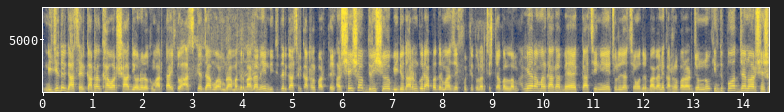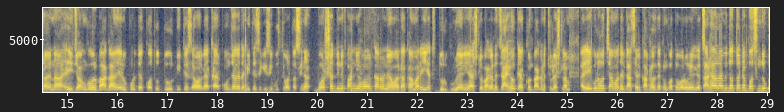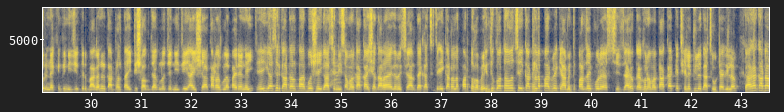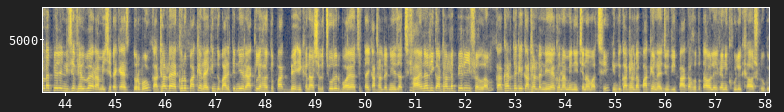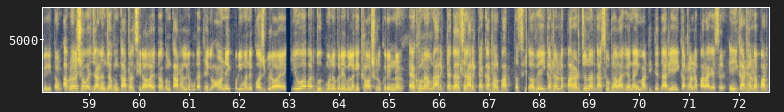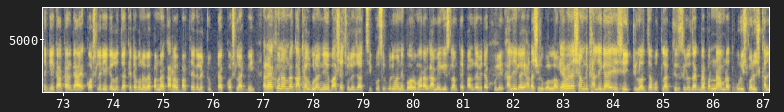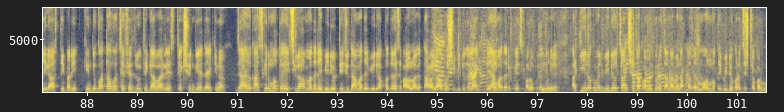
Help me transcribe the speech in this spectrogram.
নিজেদের গাছের কাঁঠাল খাওয়ার স্বাদই অন্যরকম। আর তাই তো আজকে যাব আমরা আমাদের বাগানে নিজেদের গাছের কাঁঠাল পাড়তে। আর সেই সব দৃশ্য, ভিডিও ধারণ করে আপনাদের মাঝে ফুটিয়ে তোলার চেষ্টা করলাম। আমি আর আমার কাকা ব্যাগ কাছে নিয়ে চলে যাচ্ছি আমাদের বাগানে কাঁঠাল পাড়ার জন্য। কিন্তু পথ যেন আর শেষ হয় না। এই জঙ্গল, বাগান, এর উপর দিয়ে কত দূর নিতেছে আমার কাকা। আর কোন জায়গাতে নিতেছে কিছু বুঝতে পারতাছি না। বর্ষার দিনে পানি হওয়ার কারণে আমার কাকা আমার এই এত দূর ঘুরে নিয়ে আসলো বাগানে। যাই হোক, এখন বাগানে চলে আসলাম। আর এইগুলো হচ্ছে আমাদের গাছের কাঁঠাল। দেখুন কত বড় হয়ে গেছে। কাঁঠাল আমি ততটা পছন্দ করি না, কিন্তু নিজেদের বাগানের কাঁঠাল, তাই একটি শখ জাগলো যে নিজেই আইসা কাঁঠালগুলা পাইরে নেই। যেই গাছের কাঁঠাল পারব, সেই গাছের নিচে আমার কাকা আইসা দাঁড়ায় রয়েছে আর দেখাচ্ছে যে এই কাঁঠালটা পারতে হবে। কিন্তু কথা হচ্ছে, এই কাঁঠালটা পারবে কি? আমি তো পাঞ্জাবি পরে আসছি। যাই হোক, এখন আমার কাকাকে ঠেলে ঠুলে গাছে উঠে দিলাম। কাকা কাঁঠালটা পেরে নিচে ফেলবে আর আমি সেটাকে ধরবো। কাঁঠালটা এখনও পাকে নাই, কিন্তু বাড়িতে নিয়ে রাখলে হয়তো পাকবে। এখানে আসলে চোরের ভয় আছে, তাই কাঁঠালটা নিয়ে যাচ্ছে। ফাইনালি কাঁঠালটা পেরেই ফেললাম। কাকার থেকে কাঁঠালটা নিয়ে এখন আমি নিচে নামাচ্ছি। কিন্তু কাঁঠালটা পাকে নাই। যদি পাকা হতো তাহলে এখানে খুলে খাওয়া শুরু করে দিতাম। আপনারা সবাই জানেন, যখন কাঁঠাল ছিঁড়া হয়, তখন কাঁঠালের বুটা থেকে অনেক পরিমাণে কষ বের হয়। কেউ আবার দুধ মনে করে এগুলাকে খাওয়া শুরু করেন না। এখন আমরা আরেকটা গাছের আরেকটা কাঁঠাল পারতাছি তবে এই কাঁঠালটা পারার জন্য আর গাছে উঠা লাগে নাই মাটিতে দাঁড়িয়ে এই কাঁঠালটা পারা গেছে। এই কাঁঠালটা পারতে গিয়ে কাকার গায়ে কষ লেগে গেল। যাকে, এটা কোনো ব্যাপার না। কাঁঠাল পারতে গেলে টুকটাক কষ লাগবেই। আর এখন আমরা কাঁঠালগুলা নিয়ে বাসায় চলে যাচ্ছি। প্রচুর পরিমাণে গরম আর ঘামে গেছিলাম, তাই পাঞ্জাবিটা খুলে খালি গায়ে হাঁটা শুরু করলাম। ক্যামেরার সামনে খালি গায়ে এসে একটু লজ্জাবোধ লাগতেছিল। যাক, ব্যাপার না, আমরা তো পুরুষ মানুষ খালি গায়ে আসতেই পারি। কিন্তু কথা হচ্ছে ফেসবুক থেকে আবার রেস্ট্রিকশন দিয়ে দেয় কিনা। যাই হোক আজকের মতো এই ছিল আমাদের এই ভিডিওটি যদি আমাদের ভিডিও আপনাদের কাছে ভালো লাগে, তাহলে অবশ্যই ভিডিওতে লাইক দিয়ে আমাদের পেজ ফলো করে দিবেন। আর কি রকমের ভিডিও চান, সেটা কমেন্ট করে জানাবেন। আপনাদের মন মতোই ভিডিও করার চেষ্টা করব।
